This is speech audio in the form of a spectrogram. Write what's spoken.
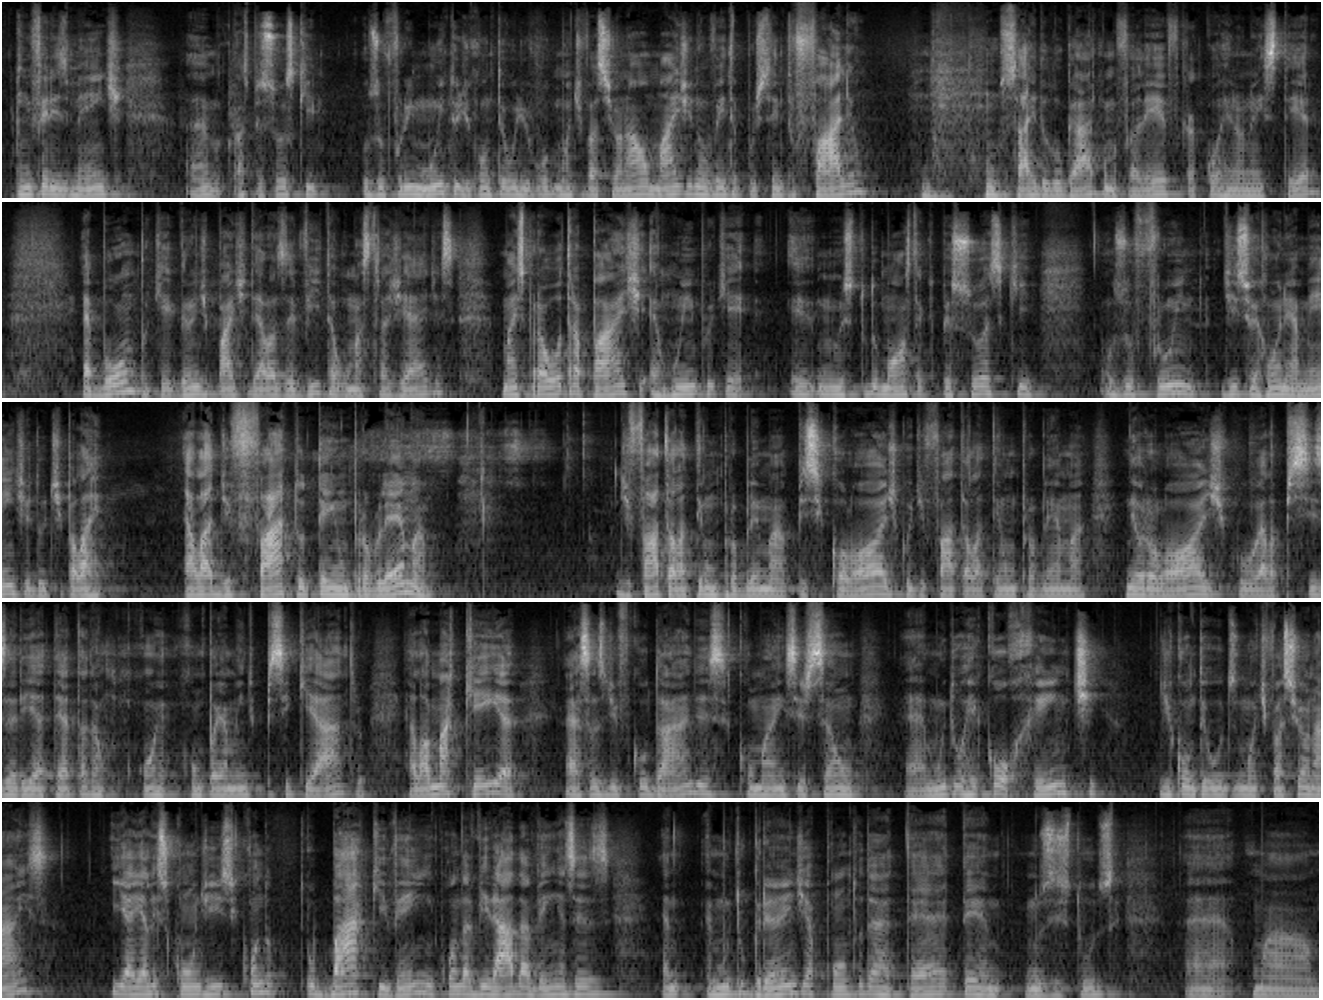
infelizmente, eh, as pessoas que usufruem muito de conteúdo motivacional, mais de 90% falham, não, sai do lugar, como eu falei, fica correndo na esteira. É bom porque grande parte delas evita algumas tragédias, mas para outra parte é ruim porque eh, no estudo mostra que pessoas que usufruem disso erroneamente, do tipo ela ela de fato tem um problema, de fato ela tem um problema psicológico, de fato ela tem um problema neurológico, ela precisaria até estar com acompanhamento psiquiátrico, ela maqueia essas dificuldades com uma inserção é, muito recorrente de conteúdos motivacionais? E aí ela esconde isso. Quando o baque vem, quando a virada vem, às vezes é, é muito grande a ponto de até ter nos estudos é, uma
